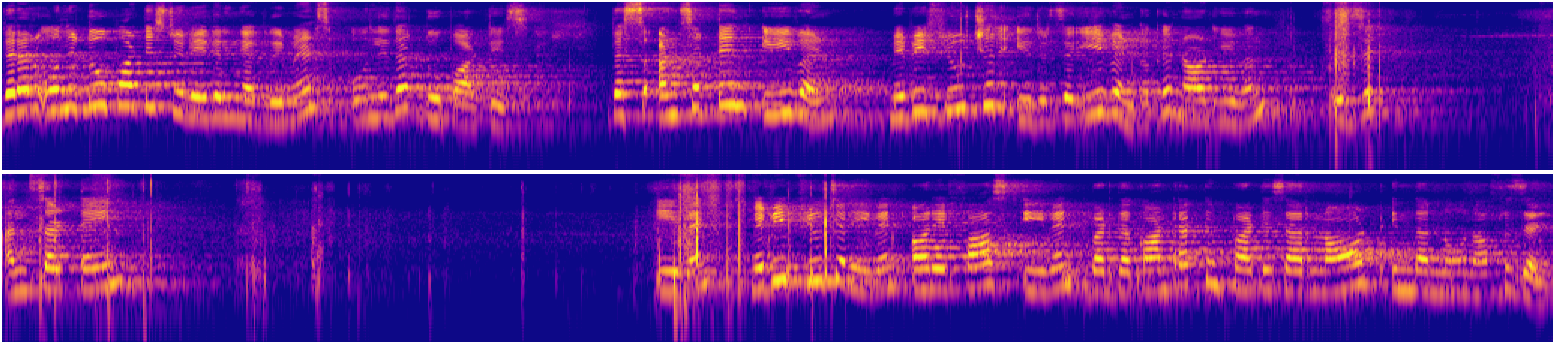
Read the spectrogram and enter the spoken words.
There are only two parties to wagering agreements, only the two parties. The uncertain event may be future, it is the event, okay, not even, is it uncertain event, maybe future event or a past event, but the contracting parties are not in the known of result.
